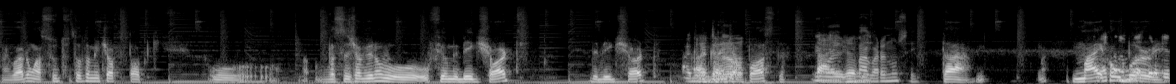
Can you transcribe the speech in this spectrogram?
agora um assunto totalmente off-topic. O, vocês já viram o, o filme Big Short? The Big Short? a A grande grande Não. aposta? Tá, eu, eu agora eu não sei. Tá. É é o Michael ator Burry.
